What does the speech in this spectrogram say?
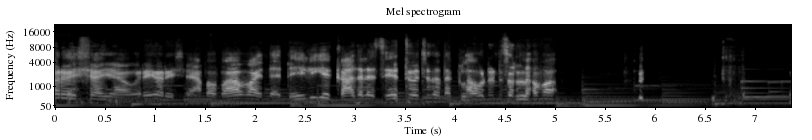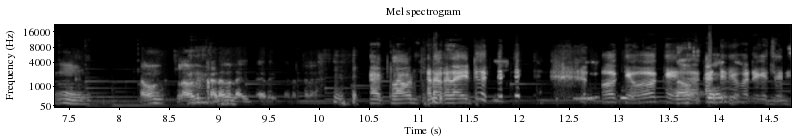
ஒரு விஷயம் ஐயா ஒரே ஒரு விஷயம். அப்ப பாபா இந்த தெய்வீக காதலை சேர்த்து வச்சது அந்த கிளவுட்னு சொல்லலாமா? கிளவுட் கடவுள் ஆயிட்டாரு இந்த இடத்துல. கிளவுட் கடவுள் ஆயிட்டு. ஓகே ஓகே. கண்டினியூ பண்ணுங்க சரி.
